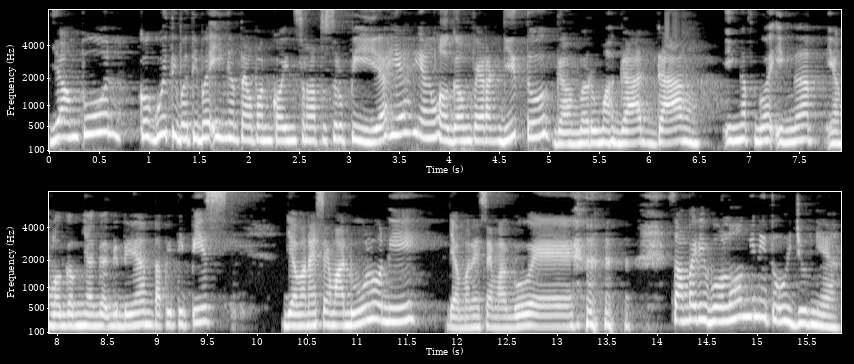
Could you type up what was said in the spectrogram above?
Ya ampun, kok gue tiba-tiba inget telepon koin 100 rupiah ya yang logam perak gitu, gambar rumah gadang. Ingat gue inget yang logamnya agak gedean tapi tipis. Zaman SMA dulu nih, zaman SMA gue. Sampai dibolongin itu ujungnya,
